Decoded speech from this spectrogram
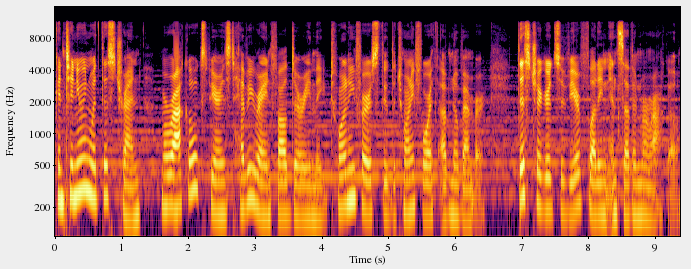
Continuing with this trend, Morocco experienced heavy rainfall during the 21st through the 24th of November. This triggered severe flooding in southern Morocco.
